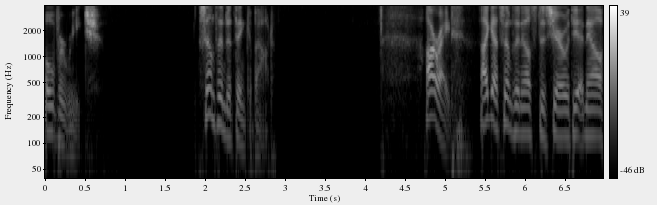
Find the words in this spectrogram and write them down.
overreach. Something to think about. All right, I got something else to share with you. Now,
